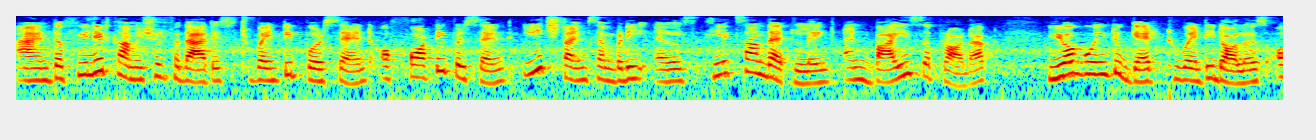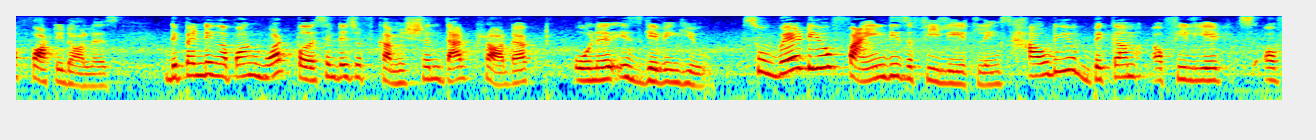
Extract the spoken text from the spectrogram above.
and the affiliate commission for that is 20% or 40% each time somebody else clicks on that link and buys a product, you're going to get $20 or $40 depending upon what percentage of commission that product owner is giving you. So where do you find these affiliate links? How do you become affiliates of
